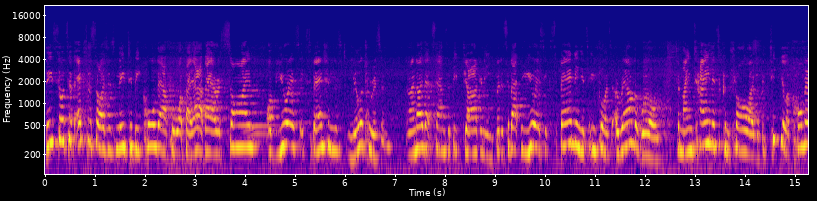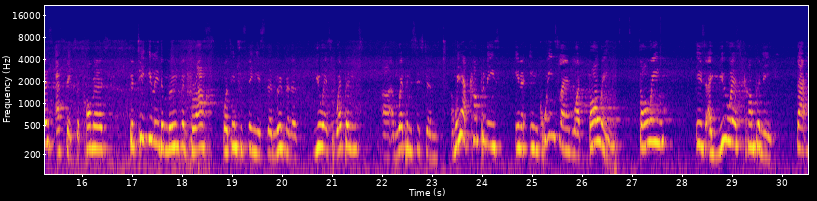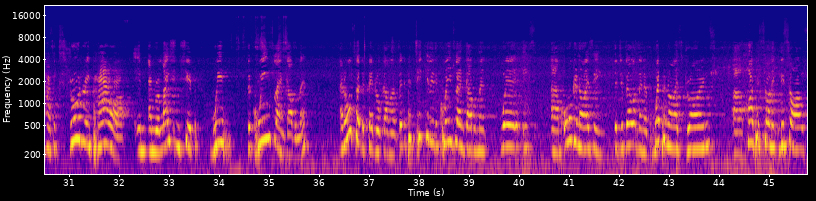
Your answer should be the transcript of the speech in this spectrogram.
these sorts of exercises need to be called out for what they are. They are a sign of US expansionist militarism. And I know that sounds a bit jargony, but it's about the US expanding its influence around the world to maintain its control over particular commerce, aspects of commerce, particularly the movement for us. What's interesting is the movement of US weapons uh, and weapon systems. And we have companies in, in Queensland like Boeing. Boeing is a US company that has extraordinary power in, and relationship with the Queensland government and also the federal government, but particularly the Queensland government, where it's um, organising the development of weaponised drones, uh, hypersonic missiles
